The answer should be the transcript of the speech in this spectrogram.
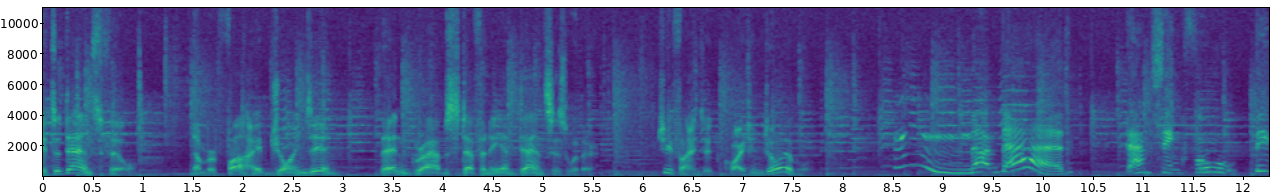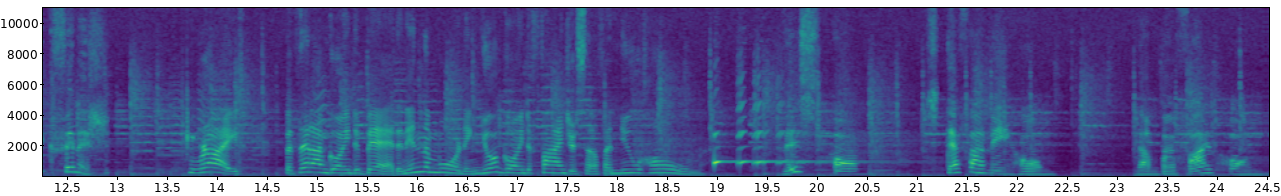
It's a dance film. Number five joins in, then grabs Stephanie and dances with her. She finds it quite enjoyable. Hmm, not bad. Dancing fool. Big finish. Right. But then I'm going to bed, and in the morning you're going to find yourself a new home. This home. Stephanie home. Number five home.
